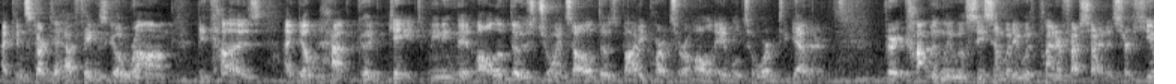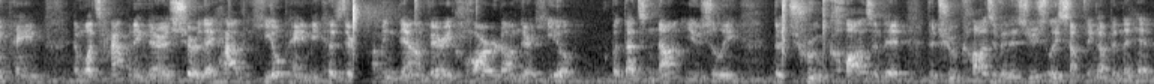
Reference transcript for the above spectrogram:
I can start to have things go wrong because I don't have good gait, meaning that all of those joints, all of those body parts are all able to work together very commonly we'll see somebody with plantar fasciitis or heel pain and what's happening there is sure they have heel pain because they're coming down very hard on their heel but that's not usually the true cause of it. The true cause of it is usually something up in the hip.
